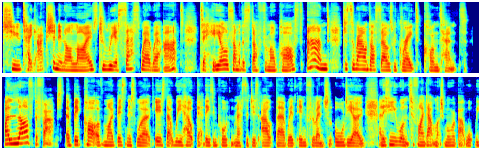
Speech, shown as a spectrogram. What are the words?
to take action in our lives, to reassess where we're at, to heal some of the stuff from our past, and to surround ourselves with great content. I love the fact a big part of my business work is that we help get these important messages out there with influential audio. And if you want to find out much more about what we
